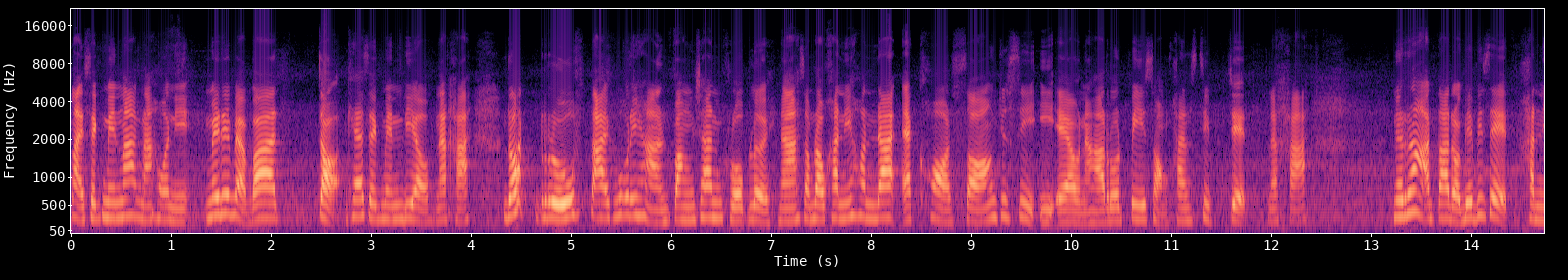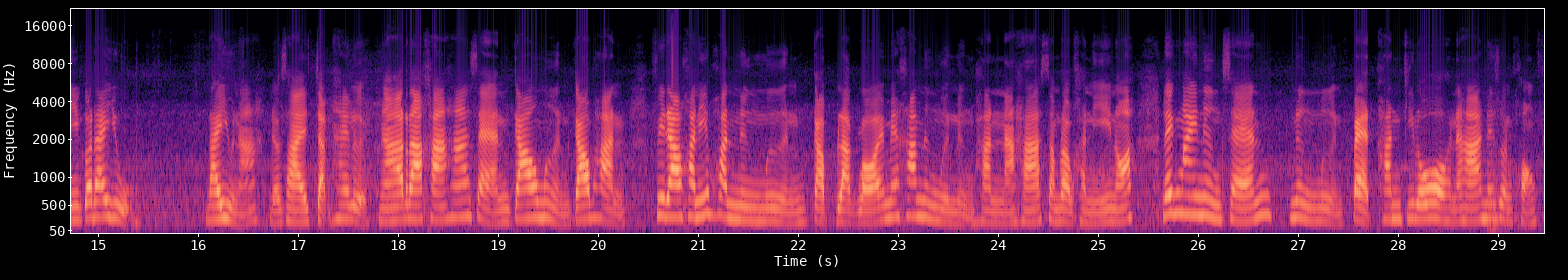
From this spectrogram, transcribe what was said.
หลายเซกเมนต์มากนะวันนี้ไม่ได้แบบว่า เจาะแค่เซกเมนต์เดียวนะคะ รถรูฟสไตล์ผู้บริหารฟังก์ชันครบเลยนะสำหรับคันนี้ Honda Accord 2.4 EL นะคะ รถปี 2017 นะคะ ในเรื่องอัตราดอกเบี้ยพิเศษ คันนี้ก็ได้อยู่ได้อยู่นะ เดี๋ยวทรายจัดให้เลยนะ ราคา 599,000ฟรีดาวคันนี้ผ่อน10,000กับหลักร้อยไม่ข้าม 11,000 นะคะสำหรับคันนี้เนาะเลขไม้118,000 กิโลนะคะ ในส่วนของไฟ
